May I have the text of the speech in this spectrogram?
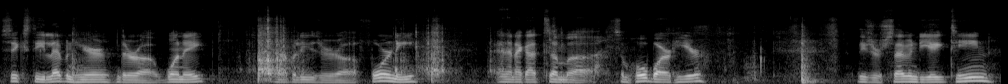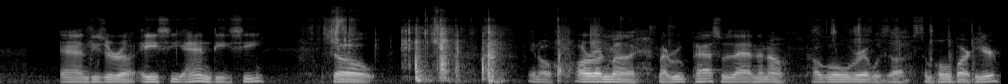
6011 here. They're uh, 1 8 I believe these are uh, Forney. And then I got some uh, some Hobart here. These are 7018, and these are uh, AC and DC. So you know, I'll run my, my root pass with that and then I'll, I'll go over it with uh, some Hobart here.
